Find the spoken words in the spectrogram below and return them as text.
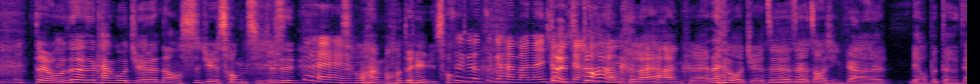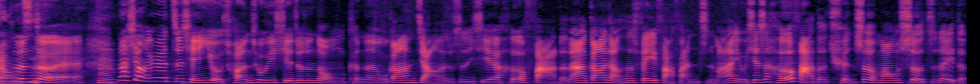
对我真的是看过，觉得那种视觉冲击，就是对充满矛盾与冲突。这个这个还蛮难想象，就它很可爱，它很可爱，但是我觉得真的这个造型非常的。了不得这样子，真的哎。嗯、那像因为之前有传出一些，就是那种可能我刚刚讲的，就是一些合法的，当然刚刚讲的是非法繁殖嘛。那有一些是合法的犬舍、猫舍之类的，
